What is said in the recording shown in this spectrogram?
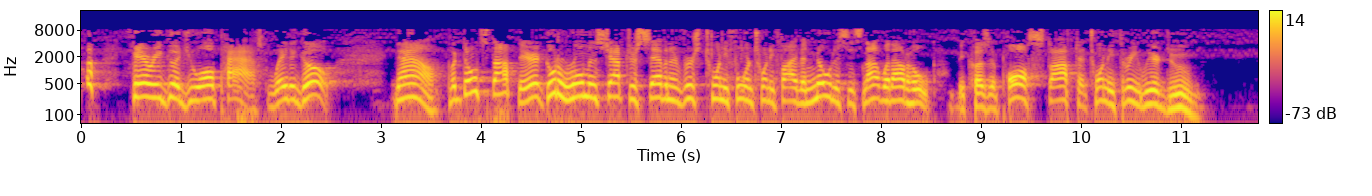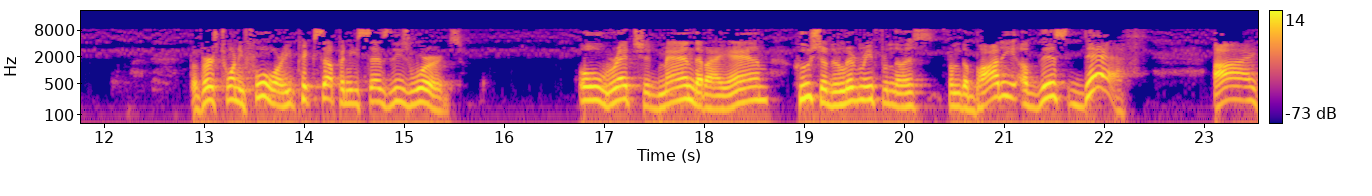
very good, you all passed. Way to go. Now, but don't stop there. Go to Romans chapter 7 and verse 24 and 25 and notice it's not without hope. Because if Paul stopped at 23, we're doomed. But verse 24, he picks up and he says these words. O wretched man that I am, who shall deliver me from the, from the body of this death? I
